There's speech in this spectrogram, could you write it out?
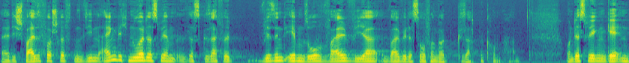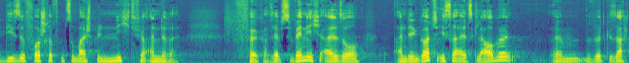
Äh, die Speisevorschriften dienen eigentlich nur, dass, wir, dass gesagt wird, wir sind eben so, weil wir, weil wir das so von Gott gesagt bekommen haben. Und deswegen gelten diese Vorschriften zum Beispiel nicht für andere Völker. Selbst wenn ich also an den Gott Israels glaube, ähm, wird gesagt,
